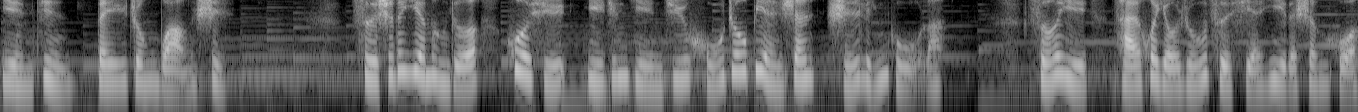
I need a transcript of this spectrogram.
饮尽杯中往事。此时的叶梦得或许已经隐居湖州汴山石林谷了，所以才会有如此闲逸的生活。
